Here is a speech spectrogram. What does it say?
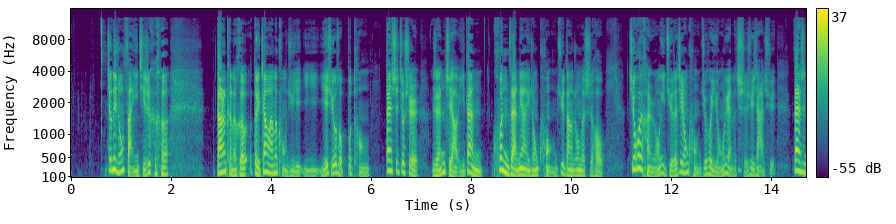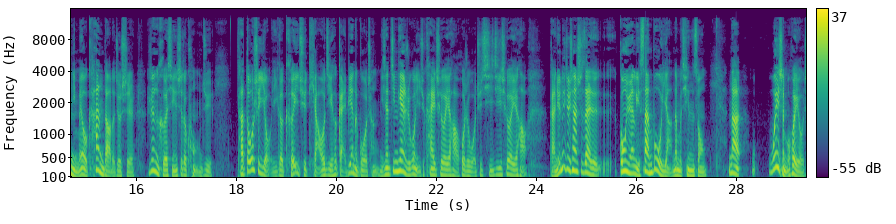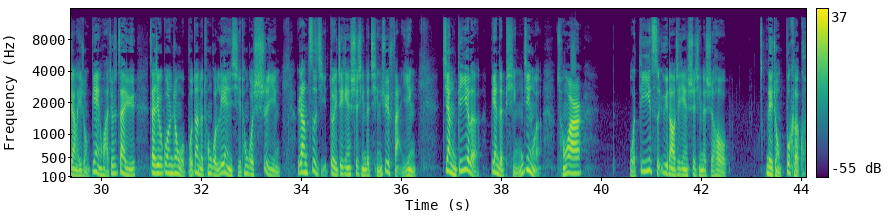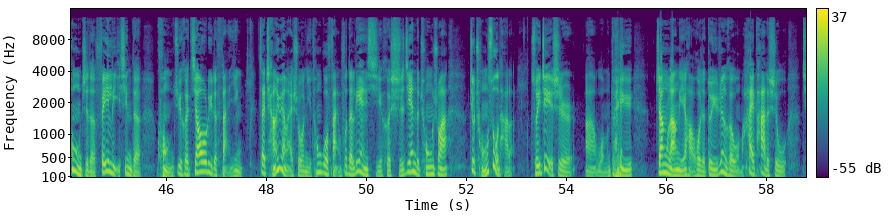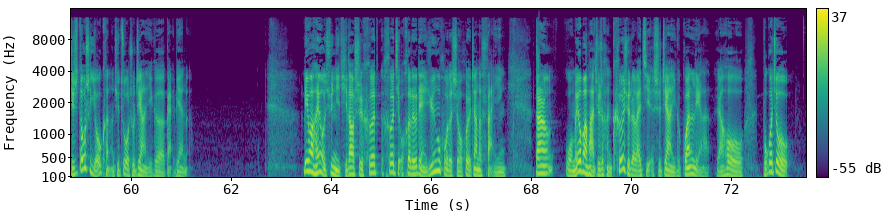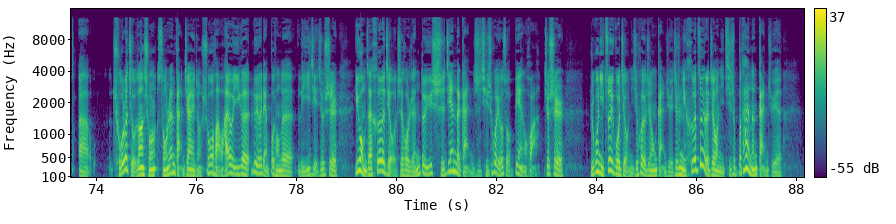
就那种反应，其实和 当然可能和对蟑螂的恐惧也也也许有所不同，但是就是人只要一旦困在那样一种恐惧当中的时候。就会很容易觉得这种恐惧会永远的持续下去，但是你没有看到的就是任何形式的恐惧，它都是有一个可以去调节和改变的过程。你像今天，如果你去开车也好，或者我去骑机车也好，感觉那就像是在公园里散步一样，那么轻松。那为什么会有这样的一种变化？就是在于在这个过程中，我不断的通过练习，通过适应，让自己对这件事情的情绪反应降低了，变得平静了，从而。我第一次遇到这件事情的时候，那种不可控制的非理性的恐惧和焦虑的反应，在长远来说，你通过反复的练习和时间的冲刷，就重塑它了。所以这也是啊，我们对于蟑螂也好，或者对于任何我们害怕的事物，其实都是有可能去做出这样一个改变的。另外很有趣，你提到是喝喝酒喝的有点晕乎的时候会有这样的反应，当然。我没有办法就是很科学的来解释这样一个关联啊。然后不过就啊。除了酒壮怂怂人胆这样一种说法，我还有一个略有点不同的理解，就是因为我们在喝了酒之后，人对于时间的感知其实会有所变化。就是如果你醉过酒，你就会有这种感觉，就是你喝醉了之后，你其实不太能感觉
